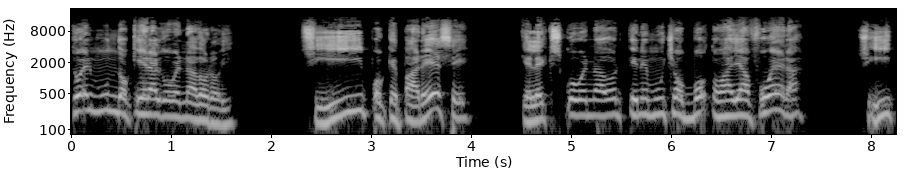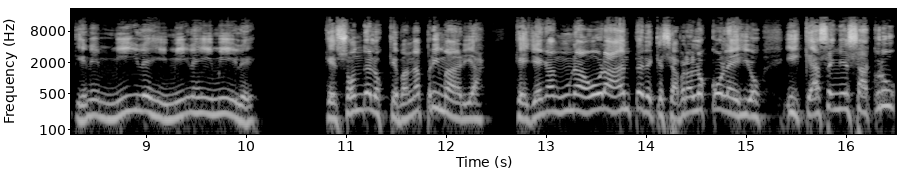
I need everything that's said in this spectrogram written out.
Todo el mundo quiere al gobernador hoy. Sí, porque parece que el ex gobernador tiene muchos votos allá afuera. Sí, tiene miles y miles y miles que son de los que van a primaria, que llegan una hora antes de que se abran los colegios y que hacen esa cruz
